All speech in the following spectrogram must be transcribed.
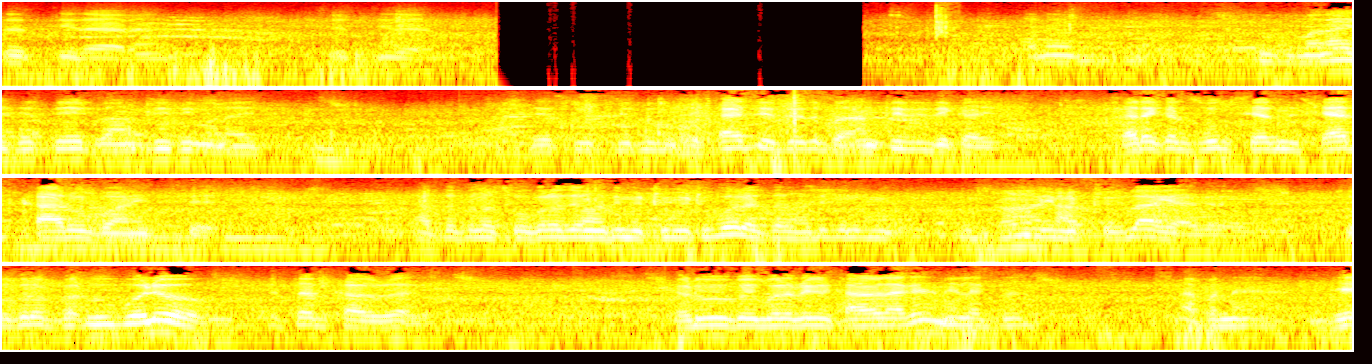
સચિદાન સચિદાન અને સુખ મનાય છે તે ભ્રાંતિથી મનાય છે. જે સુખ જેટલું દેખાય છે તે ભ્રાંતિથી દેખાય છે. ખરેખર સુખ છે જ ખારું પાણી છે. આ તો પેલો છોકરો જ્યાંથી મીઠું મીઠું બોલે ત્યાંથી પેલું ઘણું મીઠું લાગે આગળ છોકરો કડવું બોલ્યો તરત ખારું લાગે. કડવું કોઈ બોલે તો ખારું લાગે નહીં લાગતું. આપણને જે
